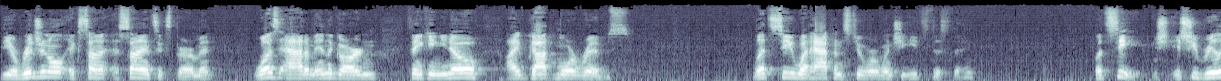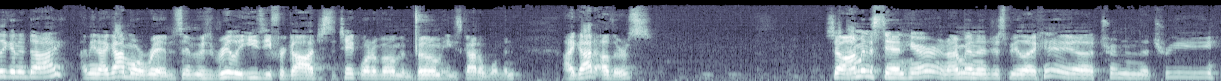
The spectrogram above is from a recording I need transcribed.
The original science experiment was Adam in the garden thinking, you know, I've got more ribs. Let's see what happens to her when she eats this thing. Let's see. Is she really going to die? I mean, I got more ribs. It was really easy for God just to take one of them and boom, he's got a woman. I got others. So I'm going to stand here and I'm going to just be like, hey, uh, trimming the tree.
